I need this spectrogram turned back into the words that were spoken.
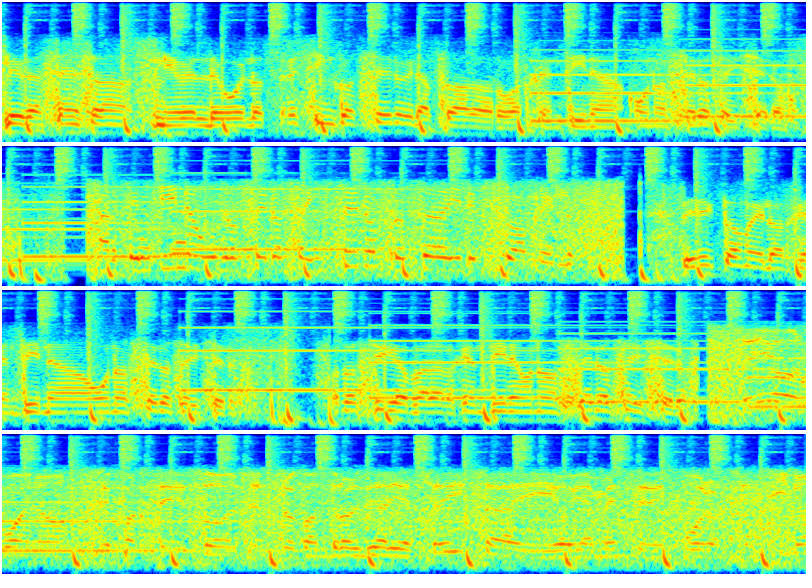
Libre ascenso, nivel de vuelo 350 y la prueba de orbo, Argentina 1060. Argentina 1060, proceda directo a Melo. Directo a Melo, Argentina 1060. Prosiga para Argentina 1060. Señor, bueno, de parte de todo el Centro de Control de Área 6 y obviamente del pueblo argentino,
